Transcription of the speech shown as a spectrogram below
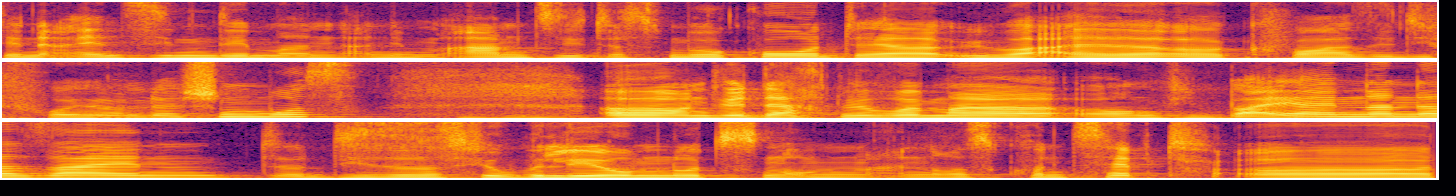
Den einzigen, den man an dem Abend sieht, ist Mirko, der überall äh, quasi die Feuer löschen muss. Äh, und wir dachten, wir wollen mal irgendwie beieinander sein, dieses Jubiläum nutzen, um ein anderes Konzept äh,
